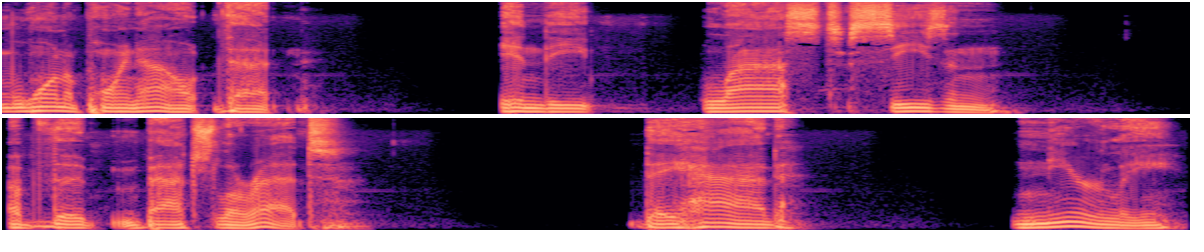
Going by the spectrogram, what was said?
want to point out that in the last season of The Bachelorette, they had nearly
